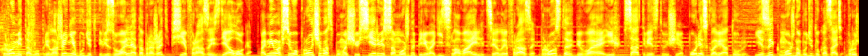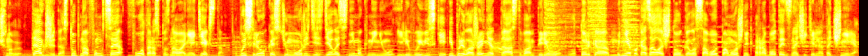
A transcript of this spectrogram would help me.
Кроме того, приложение будет визуально отображать все фразы из диалога. Помимо всего прочего, с помощью сервиса можно переводить слова или целые фразы, просто вбивая их в соответствующее поле с клавиатуры. Язык можно будет указать вручную. Также доступна функция фотораспознавания текста. Вы с легкостью можете сделать снимок меню или вывески, и приложение даст вам перевод. Вот только мне показалось, что голосовой помощник работает значительно точнее.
